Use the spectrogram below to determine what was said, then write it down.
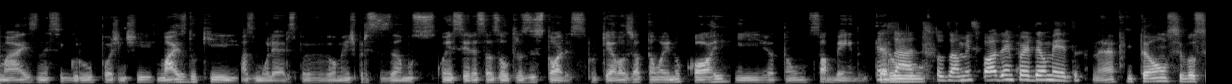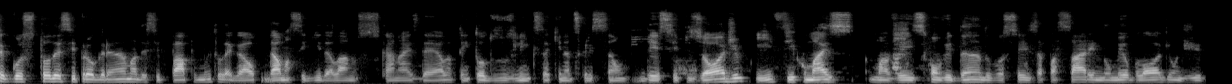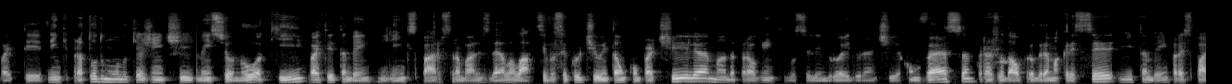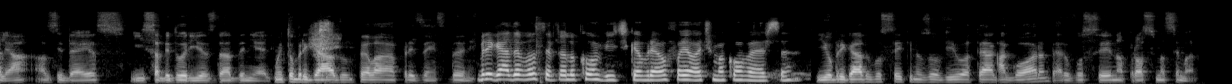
mais nesse grupo. A gente, mais do que as mulheres, provavelmente precisamos conhecer essas outras histórias, porque elas já estão aí no corre e já estão sabendo. Exato, Quero... os homens podem perder o medo. Né? Então, se você gostou desse programa, desse papo muito legal, dá uma seguida lá nos canais dela. Tem todos os links aqui na descrição desse episódio. E fico mais uma vez convidando vocês a passarem no meu blog, onde vai ter link para todo mundo que a gente mencionou aqui. Vai ter também links para os trabalhos dela lá. Se você curtiu, então compartilha, manda para alguém que você lembrou aí durante a conversa, para ajudar o programa a crescer e também para espalhar as ideias e sabedorias da Daniele. Muito obrigado pela presença, Dani. Obrigada a você pelo convite, Gabriel. Foi ótima conversa. E obrigado você que nos ouviu até agora. Espero você na próxima semana.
